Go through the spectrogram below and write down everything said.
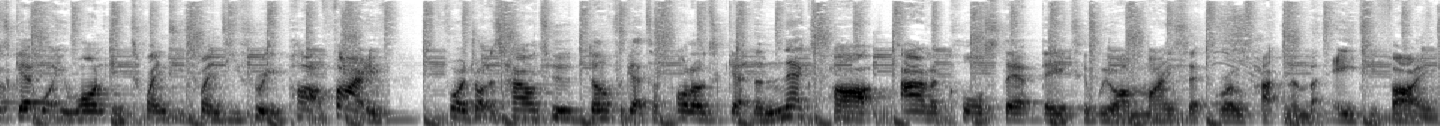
to get what you want in 2023, part five. Before I drop this how to, don't forget to follow to get the next part and of course stay updated with our mindset growth hack number 85.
